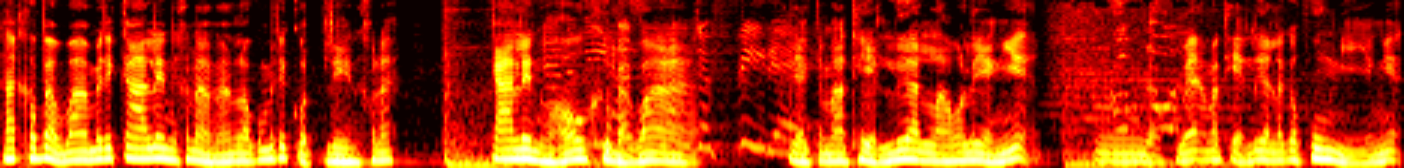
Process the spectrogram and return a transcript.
ถ้าเขาแบบว่าไม่ได้กล้าเล่นขนาดนั้นเราก็ไม่ได้กดเลนเขานะกล้าเล่นของเขาคือแบบว่า อยากจะมาเทรดเลือดเราอะไรอย่างเงี้ยแบบแวะมาเทรดเลือดแล้วก็พุ่งหนีอย่างเงี้ย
